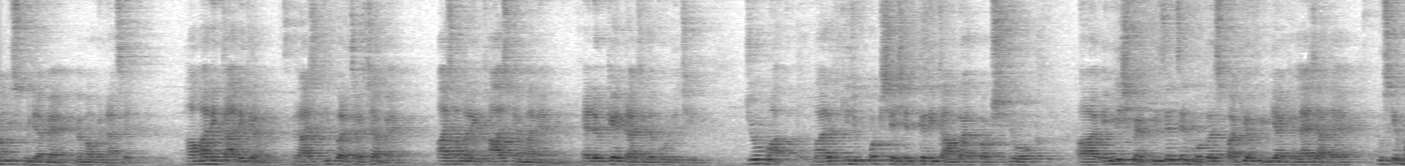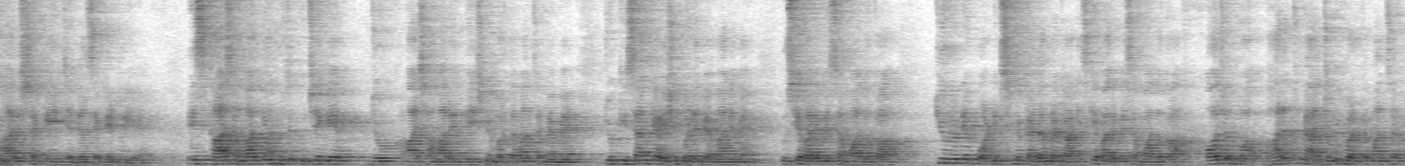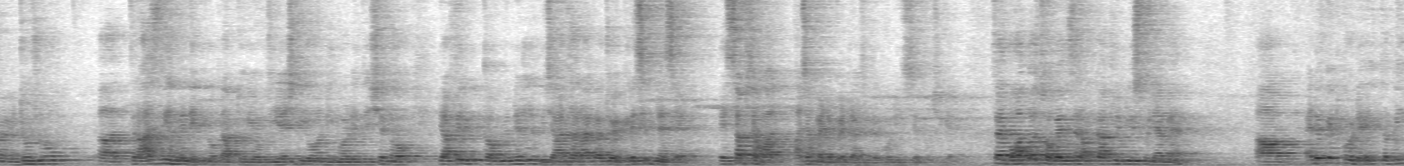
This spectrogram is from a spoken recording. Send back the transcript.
आपकी इस मीडिया में मैं मोहम्मद नासिर हमारे कार्यक्रम, राजनीति पर चर्चा में आज हमारे खास मेहमान हैं एडवोकेट राजेंद्र कोटे जी, जो भारत की जो पक्ष है, शेतकरी कामगार पक्ष, जो इंग्लिश में peasants and workers party of India कहलाया जाता है, उसके महाराष्ट्र के जनरल सेक्रेटरी हैं। इस खास संवाद में हम उनसे पूछेंगे, जो आज हमारे देश में वर्तमान समय में, जो किसान का इशू बड़े पैमाने में, उसके बारे में संवाद होगा कि उन्होंने पॉलिटिक्स में कदम रखा, इसके बारे में संवाद होगा और जो भारत में आज जो भी वर्तमान समय में, जो जो त्रासदी हमें देखने को प्राप्त हो रही हो जीएसटी हो डिमोनेटाइजेशन हो, या फिर कम्युनल विचारधारा का जो एग्रेसिवनेस है, ये सब सवाल आज हम एडवोकेट राजेंद्र कोहली से पूछेंगे। सर, बहुत बहुत स्वागत है सर आपका अपनी इस मीडिया में। एडवोकेट कोडे, तभी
